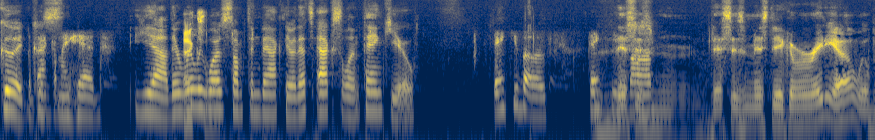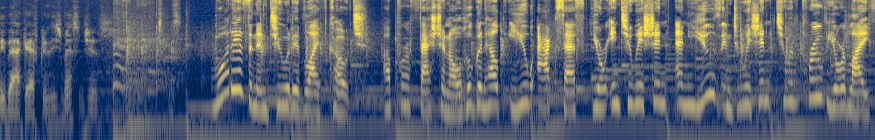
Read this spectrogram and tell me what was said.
Good. The back of my head. Yeah, there really excellent. was something back there. That's excellent. Thank you. Thank you both. Thank you, This Bob. is this is Mystic Radio. We'll be back after these messages. What is an intuitive life coach? A professional who can help you access your intuition and use intuition to improve your life.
